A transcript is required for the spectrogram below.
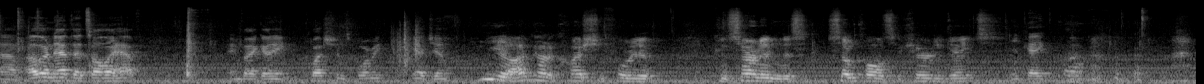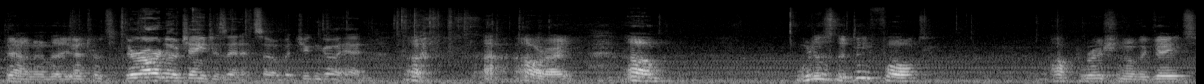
Um, other than that, that's all I have. Anybody got any questions for me? Yeah, Jim? Yeah, I've got a question for you concerning this so-called security gates Okay. down in the entrance. There are no changes in it, so, but you can go ahead. All right. Um, What is the default operation of the gates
